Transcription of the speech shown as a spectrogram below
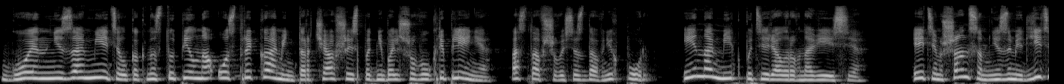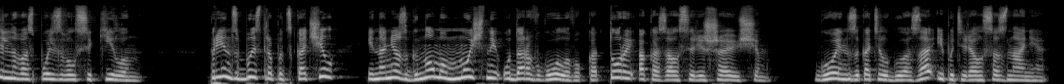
Гоэн не заметил, как наступил на острый камень, торчавший из-под небольшого укрепления, оставшегося с давних пор, и на миг потерял равновесие. Этим шансом незамедлительно воспользовался Киллан. Принц быстро подскочил и нанес гному мощный удар в голову, который оказался решающим. Гоин закатил глаза и потерял сознание.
